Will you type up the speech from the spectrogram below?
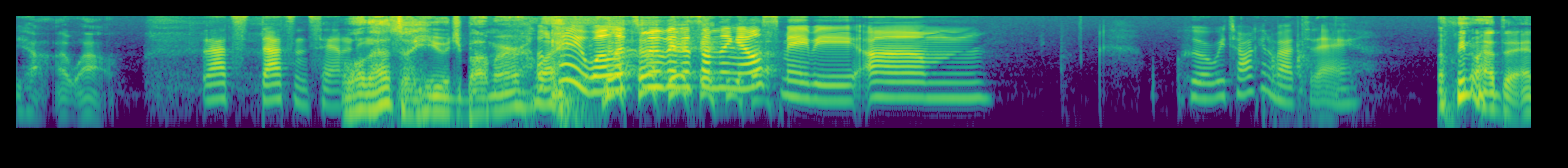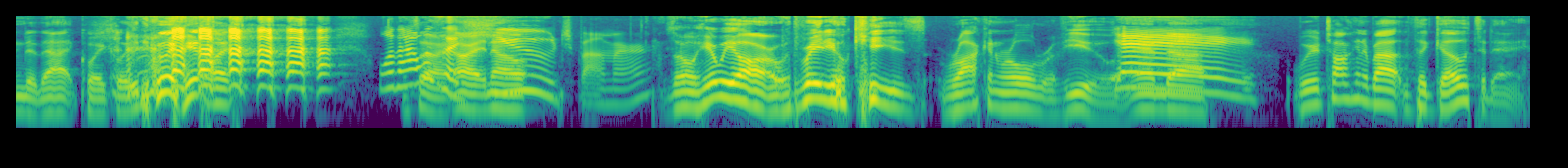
Yeah. I, wow. That's that's insanity. Well, that's a huge bummer. Like- okay. Well, let's move into something else, maybe. Um, who are we talking about today? we don't have to end it that quickly, do we? Like- Well, that was right. a right, now- huge bummer. so here we are with Radio Keys Rock and Roll Review, Yay! and uh, we're talking about the Go today.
